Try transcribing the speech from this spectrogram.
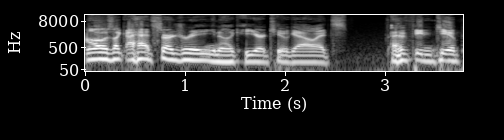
I was like, I had surgery, you know, like a year or two ago. It's I have a feeding tube.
